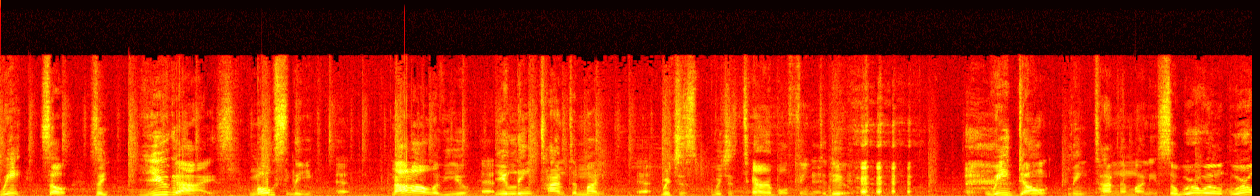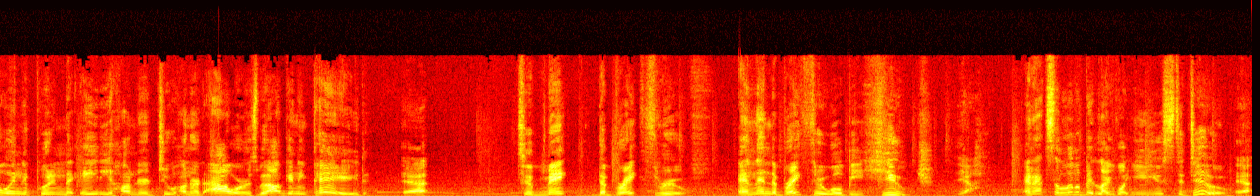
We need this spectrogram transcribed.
We so so you guys mostly, Yeah. not all of you, Yeah. you link time to money, Yeah. which is which is terrible thing to do. we don't link time to money, so we're we're willing to put in the 80, 100, 200 hours without getting paid Yeah. to make the breakthrough, and then the breakthrough will be huge. Yeah. And that's a little bit like what you used to do Yeah.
